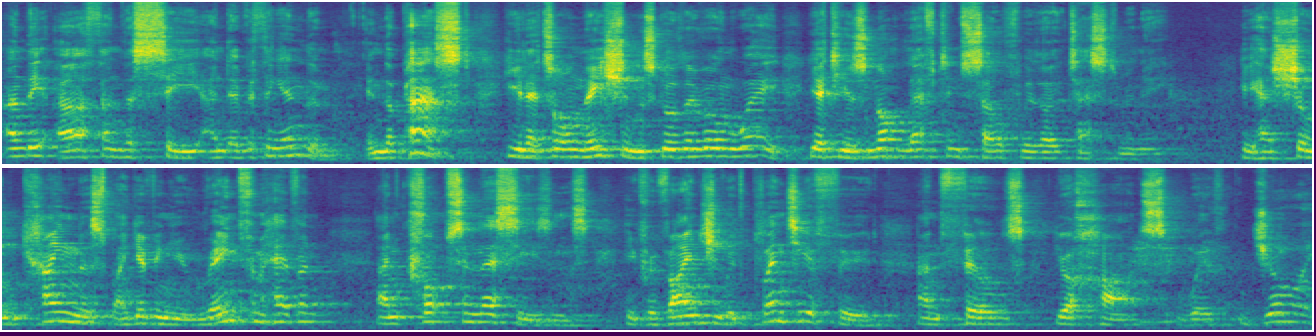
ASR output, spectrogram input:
and the earth and the sea and everything in them. In the past, he let all nations go their own way, yet he has not left himself without testimony. He has shown kindness by giving you rain from heaven and crops in their seasons. He provides you with plenty of food and fills your hearts with joy.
